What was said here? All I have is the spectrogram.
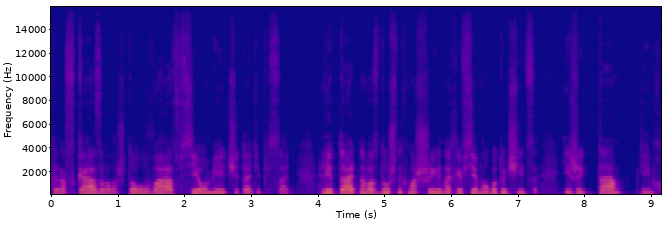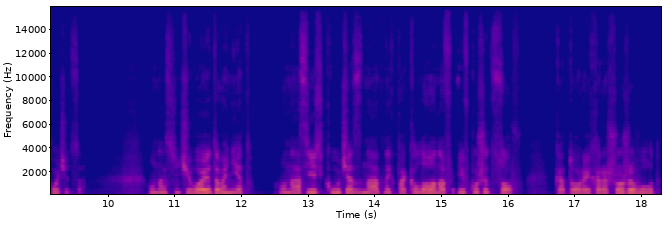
Ты рассказывала, что у вас все умеют читать и писать, летать на воздушных машинах, и все могут учиться, и жить там, где им хочется. У нас ничего этого нет. У нас есть куча знатных поклонов и вкушецов, которые хорошо живут,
